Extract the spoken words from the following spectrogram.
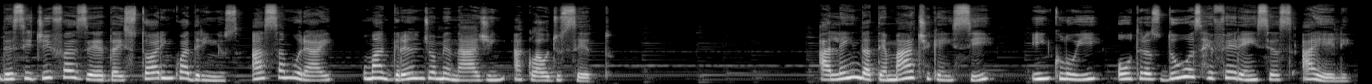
decidi fazer da história em quadrinhos A Samurai uma grande homenagem a Cláudio Seto. Além da temática em si, incluí outras duas referências a ele.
